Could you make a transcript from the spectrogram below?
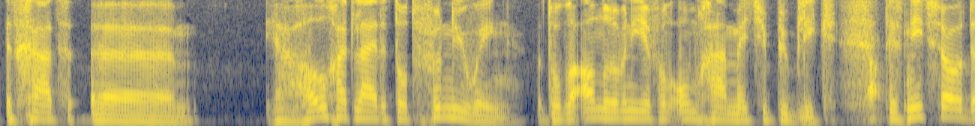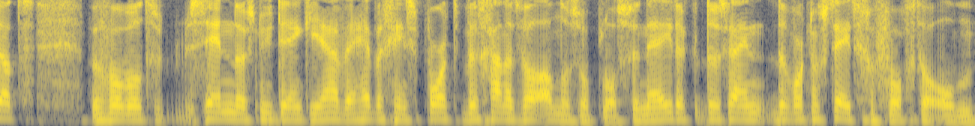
Het gaat eh, ja, hooguit leiden tot vernieuwing. Tot een andere manier van omgaan met je publiek. Het is niet zo dat bijvoorbeeld zenders nu denken... ja, we hebben geen sport, we gaan het wel anders oplossen. Nee, er, er, zijn, er wordt nog steeds gevochten om...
